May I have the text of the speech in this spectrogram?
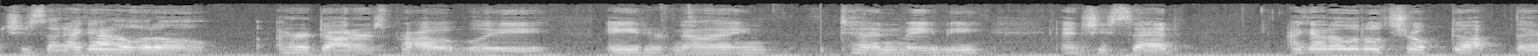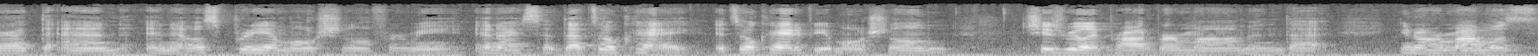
she said I got a little. Her daughter's probably eight or nine, ten maybe, and she said I got a little choked up there at the end, and it was pretty emotional for me. And I said, "That's okay. It's okay to be emotional." And she's really proud of her mom, and that you know her mom was.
